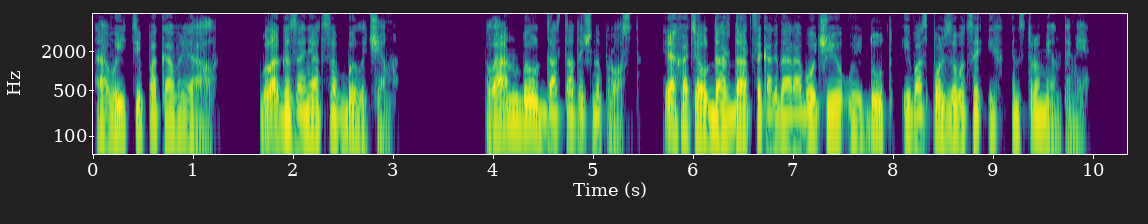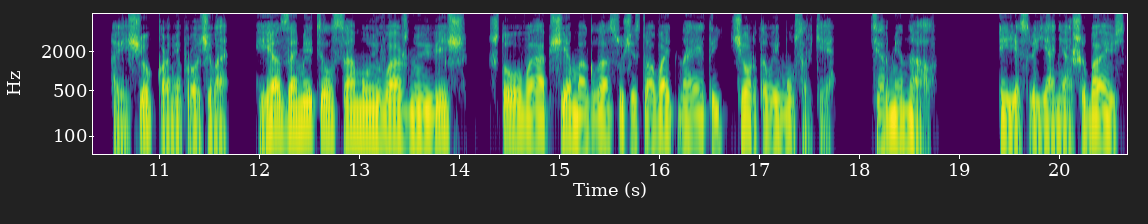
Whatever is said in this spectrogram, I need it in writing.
а выйти пока в реал. Благо заняться было чем. План был достаточно прост. Я хотел дождаться, когда рабочие уйдут, и воспользоваться их инструментами. А еще, кроме прочего, я заметил самую важную вещь, что вообще могла существовать на этой чертовой мусорке. Терминал. И если я не ошибаюсь,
